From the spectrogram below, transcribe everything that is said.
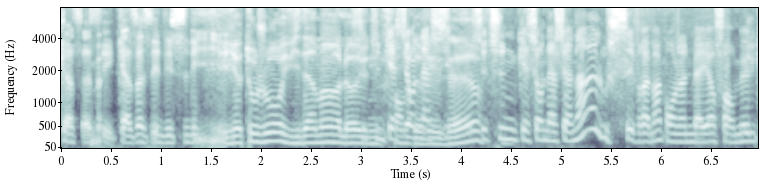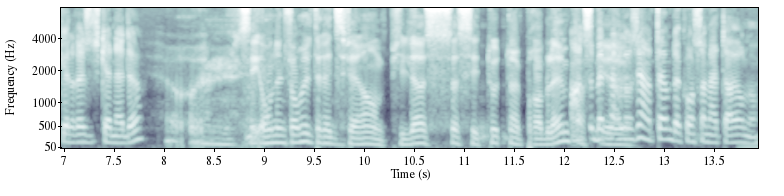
quand ça s'est quand ça s'est décidé. Il y a toujours évidemment là une, une, question forme de réserve. C'est une question nationale ou c'est vraiment qu'on a une meilleure formule que le reste du Canada? C'est- on a une formule très différente. Puis là, ça c'est tout un problème En, parce ben, que Parlons-y en termes de consommateurs. Là.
